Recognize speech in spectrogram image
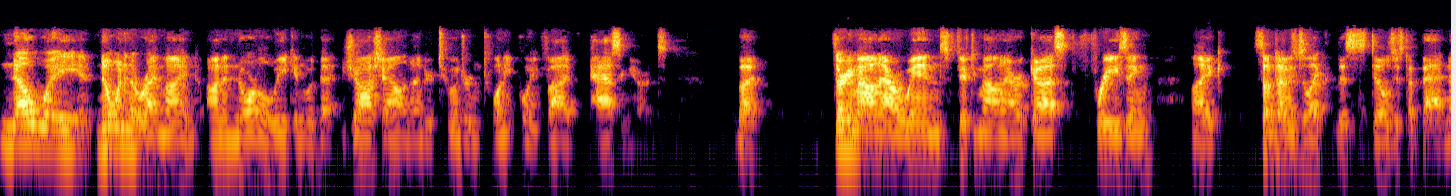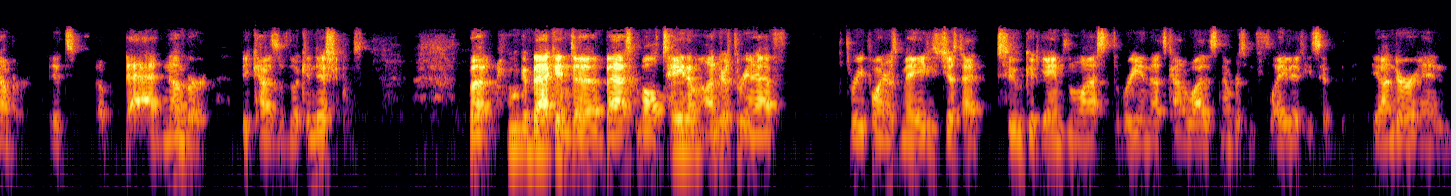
no way, no one in the right mind on a normal weekend would bet Josh Allen under 220.5 passing yards. But 30 mile an hour winds, 50 mile an hour gust, freezing, like, sometimes you're like, this is still just a bad number. It's a bad number because of the conditions. But we'll get back into basketball. Tatum under three and a half three pointers made. He's just had two good games in the last three, and that's kind of why this number's inflated. He's hit the under in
